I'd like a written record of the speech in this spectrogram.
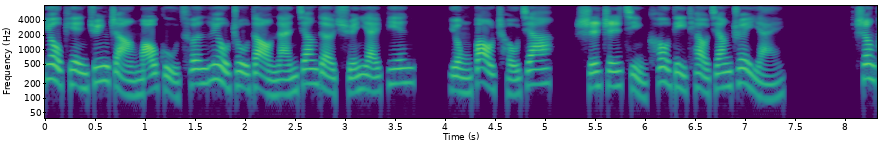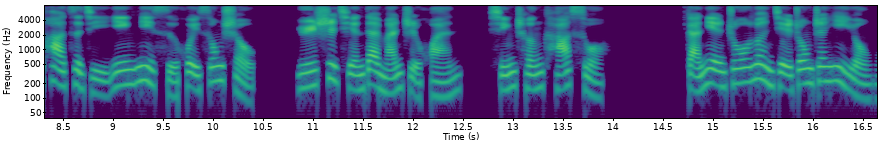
诱骗军长毛古村六住到南江的悬崖边，拥抱仇家，十指紧扣地跳江坠崖，生怕自己因溺死会松手，于是前戴满指环，形成卡锁。感念朱论介忠贞义勇。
